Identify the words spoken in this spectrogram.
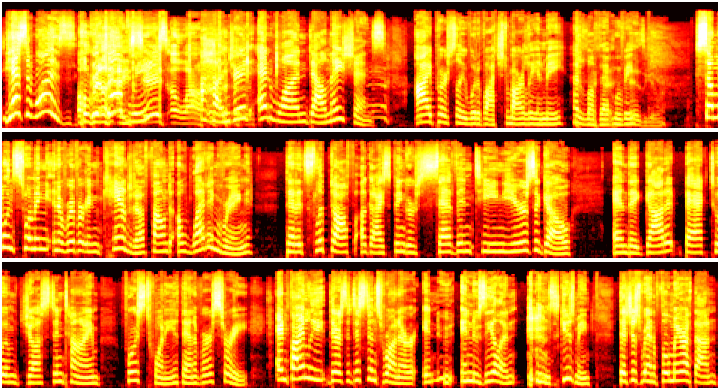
Yes, it was. Oh, Good really? job, Are you serious? Oh, wow. 101 Dalmatians. I personally would have watched Marley and Me. I love that movie. A good one. Someone swimming in a river in Canada found a wedding ring that had slipped off a guy's finger 17 years ago, and they got it back to him just in time for his 20th anniversary. And finally, there's a distance runner in New- in New Zealand, excuse me, that just ran a full marathon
